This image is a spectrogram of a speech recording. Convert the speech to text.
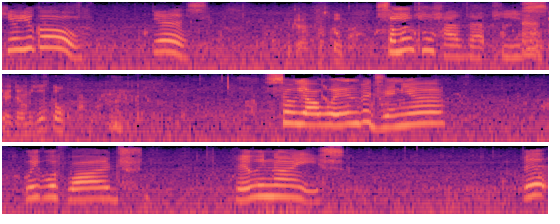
Here you go. Yes. Okay, let's go. Someone can have that piece. Okay, Thomas, let's go. So y'all, we're in Virginia. Great Wolf Lodge. Very nice. But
